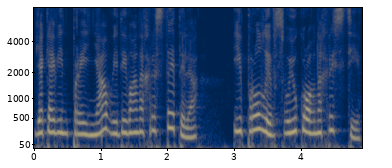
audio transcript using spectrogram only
яке Він прийняв від Івана Хрестителя і пролив свою кров на Христі.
